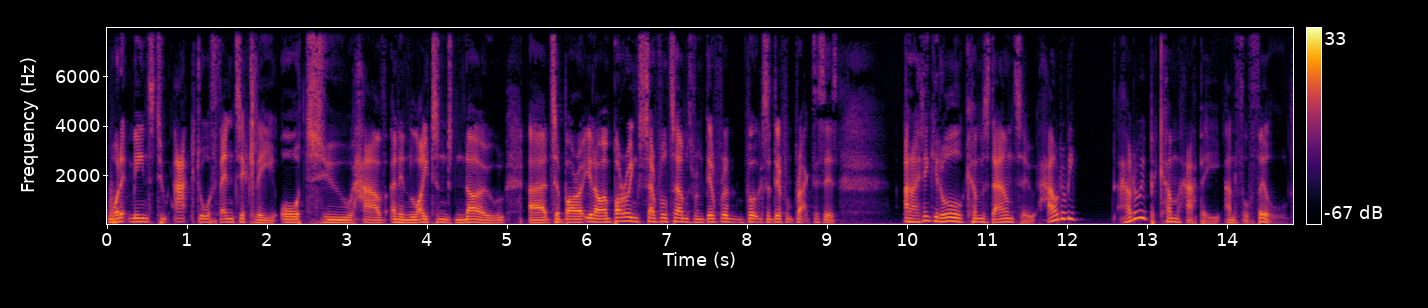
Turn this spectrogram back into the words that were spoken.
What it means to act authentically or to have an enlightened no, uh, to borrow, you know, I'm borrowing several terms from different books and different practices. And I think it all comes down to how do we how do we become happy and fulfilled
